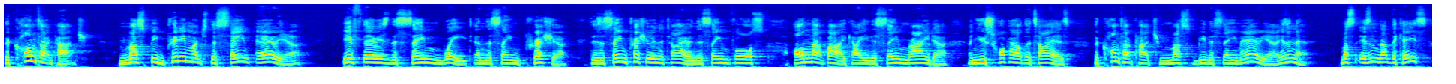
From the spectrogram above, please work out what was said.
the contact patch must be pretty much the same area if there is the same weight and the same pressure. There's the same pressure in the tire and the same force on that bike, i.e. the same rider, and you swap out the tires, the contact patch must be the same area, isn't it? Must, isn't that the case?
